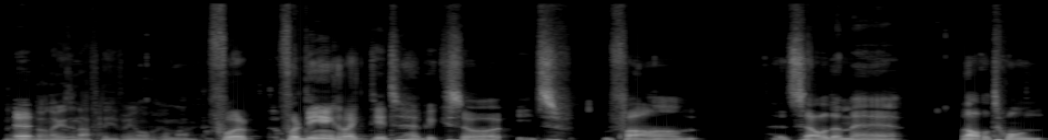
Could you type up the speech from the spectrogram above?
We Eh. hebben er nog eens een aflevering over gemaakt. voor, voor dingen gelijk dit heb ik zoiets van hetzelfde met, laat het gewoon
